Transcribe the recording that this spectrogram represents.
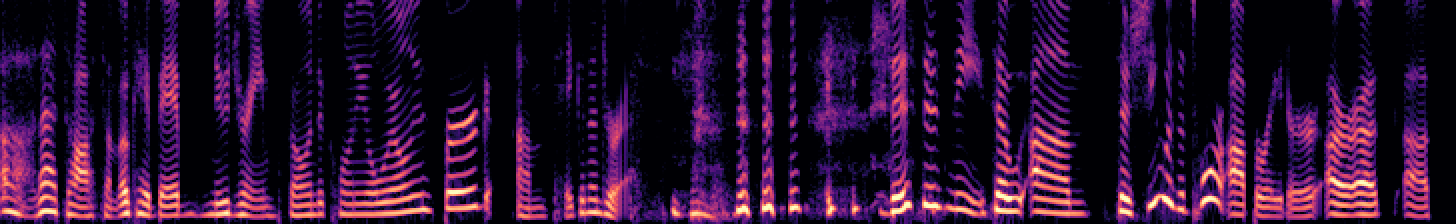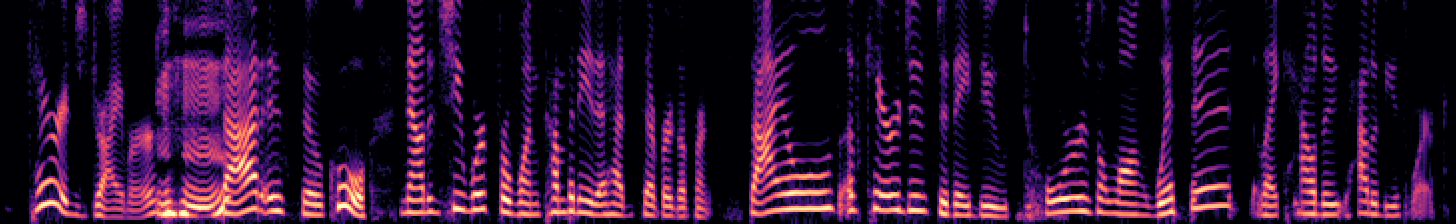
Oh, that's awesome. Okay, babe, new dream. Going to Colonial Williamsburg. I'm taking a dress. this is neat. So, um, so she was a tour operator or a, a carriage driver. hmm That is so cool. Now, did she work for one company that had several different styles of carriages? Do they do tours along with it? Like how do how do these work?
